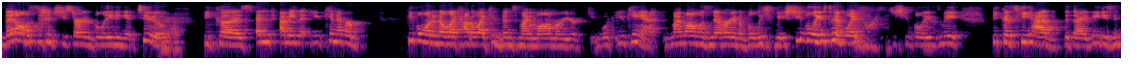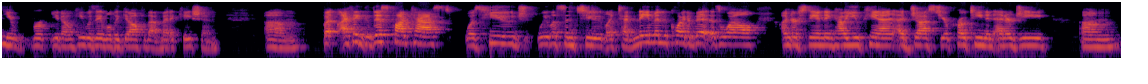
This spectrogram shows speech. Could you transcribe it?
then all of a sudden she started believing it too. Yeah. Because, and I mean, you can never, people want to know, like, how do I convince my mom or your, you can't. My mom was never going to believe me. She believes him way more than she believes me because he had the diabetes and he, you know, he was able to get off of that medication. Um, but I think this podcast was huge. We listened to like Ted Naiman quite a bit as well, understanding how you can adjust your protein and energy. Um,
